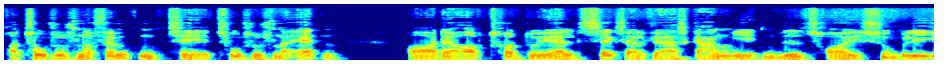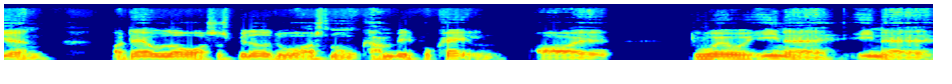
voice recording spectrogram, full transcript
fra 2015 til 2018, og der optrådte du i alt 76 gange i den hvide trøje i Superligaen, og derudover så spillede du også nogle kampe i pokalen, og øh, du var jo en af, en af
